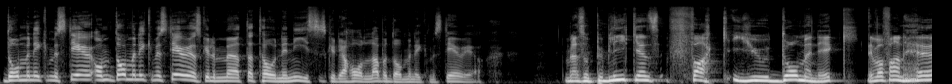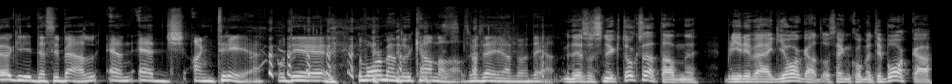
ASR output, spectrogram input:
Dominic Mysterio. Om Dominic Mysterio skulle möta Tony Nese skulle jag hålla på Dominic Mysterio. Men alltså publikens “Fuck you Dominic” det var fan högre i decibel än Edge entré. Och det, då var de ändå i Kanada, så det säger ändå en del. Men det är så snyggt också att han blir ivägjagad och sen kommer tillbaka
